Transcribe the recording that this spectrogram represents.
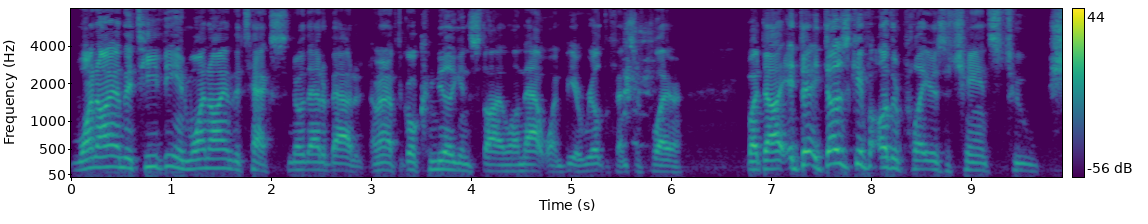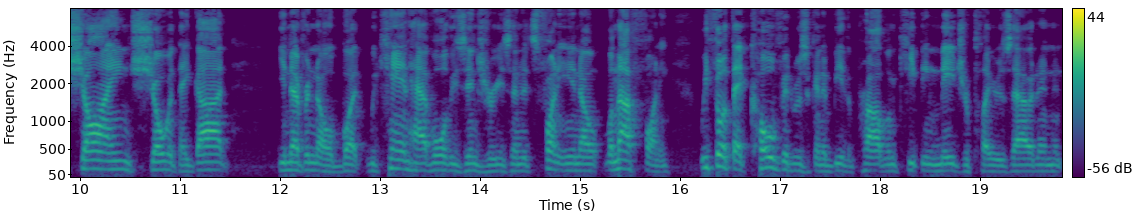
One eye on the TV and one eye on the text. Know that about it. I'm gonna have to go chameleon style on that one. Be a real defensive player. But uh, it it does give other players a chance to shine, show what they got. You never know, but we can't have all these injuries. And it's funny, you know. Well, not funny. We thought that COVID was going to be the problem, keeping major players out, and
